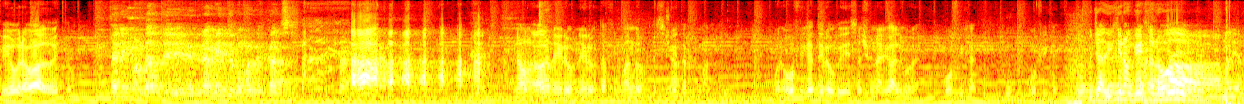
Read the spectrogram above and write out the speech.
quedó grabado esto. Tan importante el entrenamiento como el descanso. No, no, negro, negro, ¿estás filmando? Decime que estás filmando. Bueno, vos fijate lo que desayuna el galgo, ¿eh? Vos fijate. Vos fijate. Escuchá, dijeron que esto no va, Mariano.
